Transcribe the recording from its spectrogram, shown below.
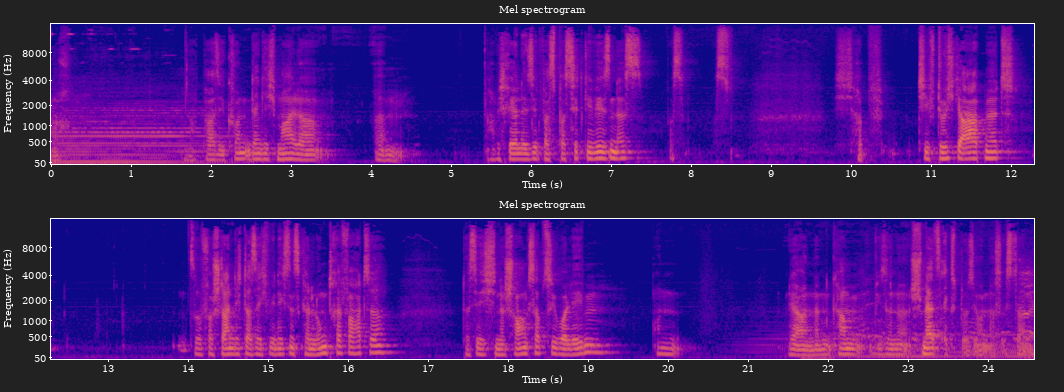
Nach, nach ein paar Sekunden, denke ich mal, da ähm, habe ich realisiert, was passiert gewesen ist, was ich habe tief durchgeatmet, so verstand ich, dass ich wenigstens keinen Lungentreffer hatte, dass ich eine Chance habe zu überleben. Und ja, und dann kam wie so eine Schmerzexplosion. Das ist dann,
